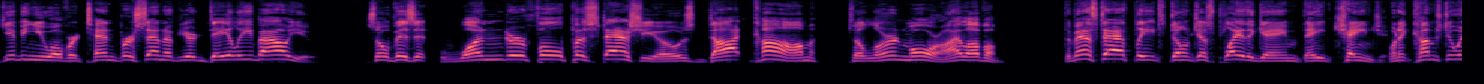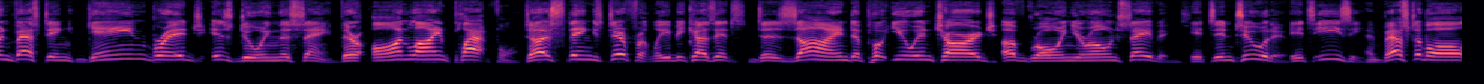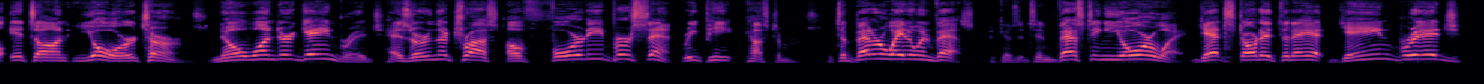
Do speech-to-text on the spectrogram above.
giving you over 10% of your daily value. So visit wonderfulpistachios.com to learn more. I love them. The best athletes don't just play the game, they change it. When it comes to investing, Gainbridge is doing the same. Their online platform does things differently because it's designed to put you in charge of growing your own savings. It's intuitive, it's easy, and best of all, it's on your terms. No wonder Gainbridge has earned the trust of 40% repeat customers. It's a better way to invest because it's investing your way. Get started today at gainbridge.io.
